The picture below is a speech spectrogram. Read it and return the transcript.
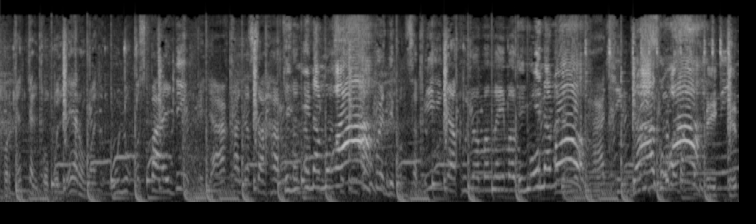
Porket kalbo bolero Ano ulo ko spalding Kaya akala sa harap King na ina mo ka! Pwede bang sabihin nga kung na mga marupok King ina mo! Gago ka! Bakit?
